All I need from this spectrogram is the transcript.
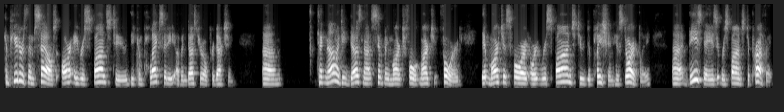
Computers themselves are a response to the complexity of industrial production. Um, technology does not simply march, for, march forward, it marches forward or it responds to depletion historically. Uh, these days, it responds to profit.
